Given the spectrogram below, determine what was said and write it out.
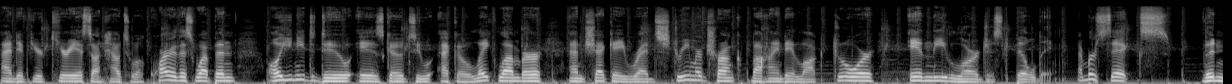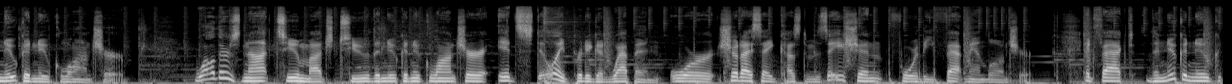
And if you're curious on how to acquire this weapon, all you need to do is go to Echo Lake Lumber and check a red streamer trunk behind a locked door in the largest building. Number 6. The Nuka Nuke Launcher. While there's not too much to the Nuka Nuke launcher, it's still a pretty good weapon, or should I say customization, for the Fat Man launcher. In fact, the Nuka Nuke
